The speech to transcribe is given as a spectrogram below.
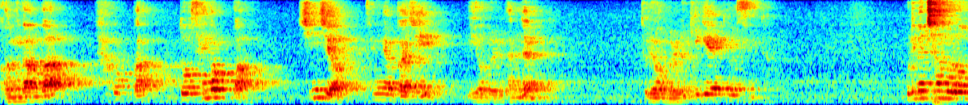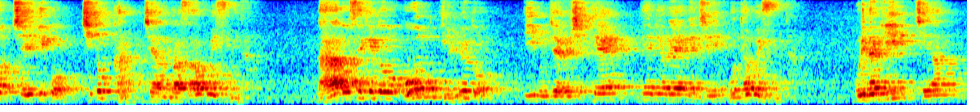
건강과 학업과 또 생업과 심지어 생명까지 위협을 받는 두려움을 느끼게 되었습니다. 우리는 참으로 질기고 지독한 재앙과 싸우고 있습니다. 나라도 세계도 온 인류도 이 문제를 쉽게 해결해 내지 못하고 있습니다. 우리는 이 재앙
